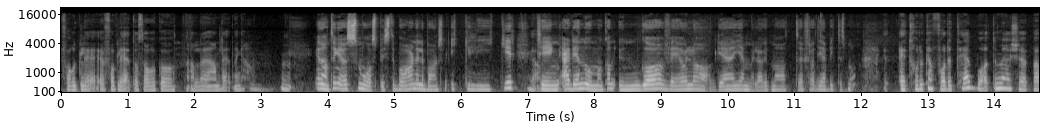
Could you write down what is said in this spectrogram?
for glede, for glede og sorg og alle anledninger. Mm. En annen ting er jo småspiste barn, eller barn som ikke liker ja. ting. Er det noe man kan unngå ved å lage hjemmelaget mat fra de er bitte små? Jeg tror du kan få det til både med å kjøpe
